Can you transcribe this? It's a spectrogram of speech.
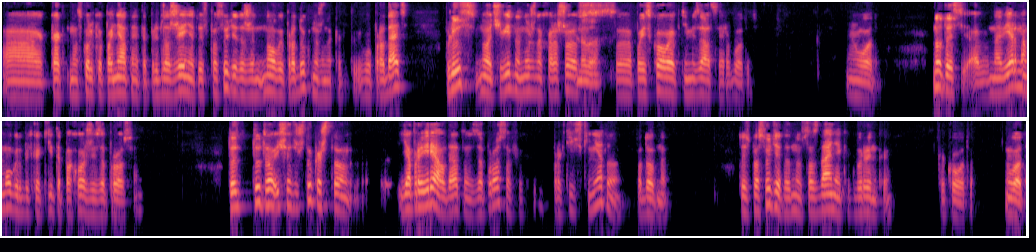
а, как, насколько понятно это предложение. То есть, по сути, это же новый продукт, нужно как-то его продать. Плюс, ну, очевидно, нужно хорошо ну, да. с поисковой оптимизацией работать. Вот. Ну, то есть, а, наверное, могут быть какие-то похожие запросы. Тут, тут еще штука, что я проверял, да, то есть запросов практически нету подобных. То есть, по сути, это ну, создание как бы рынка какого-то. Вот.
